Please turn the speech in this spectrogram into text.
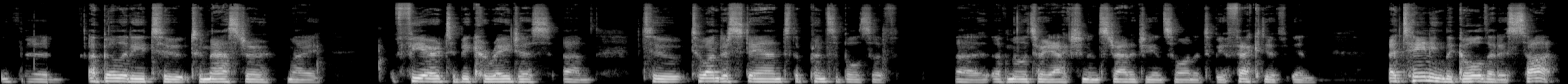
the ability to to master my fear, to be courageous, um, to to understand the principles of uh, of military action and strategy and so on, and to be effective in attaining the goal that is sought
